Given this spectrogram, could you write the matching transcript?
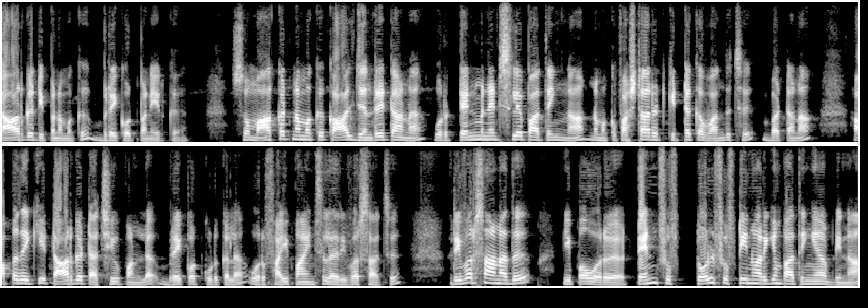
டார்கெட் இப்போ நமக்கு பிரேக் அவுட் பண்ணியிருக்கு ஸோ மார்க்கெட் நமக்கு கால் ஜென்ரேட் ஆன ஒரு டென் மினிட்ஸ்லேயே பார்த்தீங்கன்னா நமக்கு ஃபஸ்ட் டார்கெட் கிட்டக்க வந்துச்சு. பட் ஆனால் அப்போதைக்கு டார்கெட் அச்சீவ் பண்ணல. பிரேக் அவுட் கொடுக்கல. ஒரு ஃபைவ் பாயிண்ட்ஸில் ரிவர்ஸ் ஆச்சு. ரிவர்ஸ் ஆனது இப்போ ஒரு டென் ஃபிஃப்ட் டுவெல் ஃபிஃப்டீன் வரைக்கும் பார்த்தீங்க அப்படின்னா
